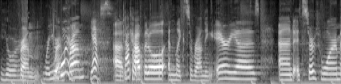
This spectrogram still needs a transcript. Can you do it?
Your from where you where were I'm born. from. Yes, uh, the the capital and like surrounding areas. And it's served warm,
